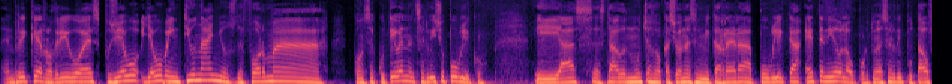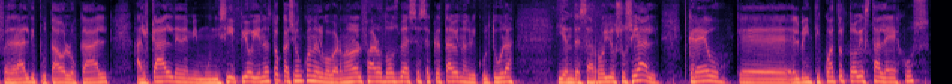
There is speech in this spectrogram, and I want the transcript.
Enrique Rodrigo, es, pues llevo, llevo 21 años de forma consecutiva en el servicio público y has estado en muchas ocasiones en mi carrera pública. He tenido la oportunidad de ser diputado federal, diputado local, alcalde de mi municipio y en esta ocasión con el gobernador Alfaro dos veces secretario en Agricultura y en Desarrollo Social. Creo que el 24 todavía está lejos.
